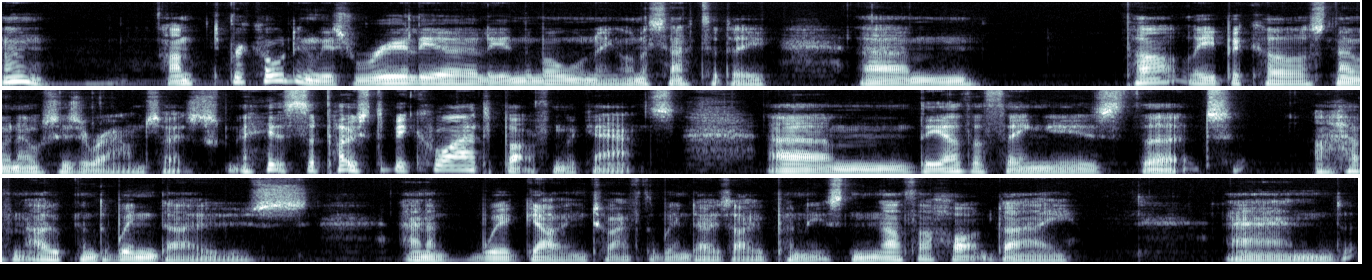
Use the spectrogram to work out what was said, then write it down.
Oh, I'm recording this really early in the morning on a Saturday, um, partly because no one else is around, so it's it's supposed to be quiet apart from the cats. Um, the other thing is that I haven't opened the windows, and we're going to have the windows open. It's another hot day, and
